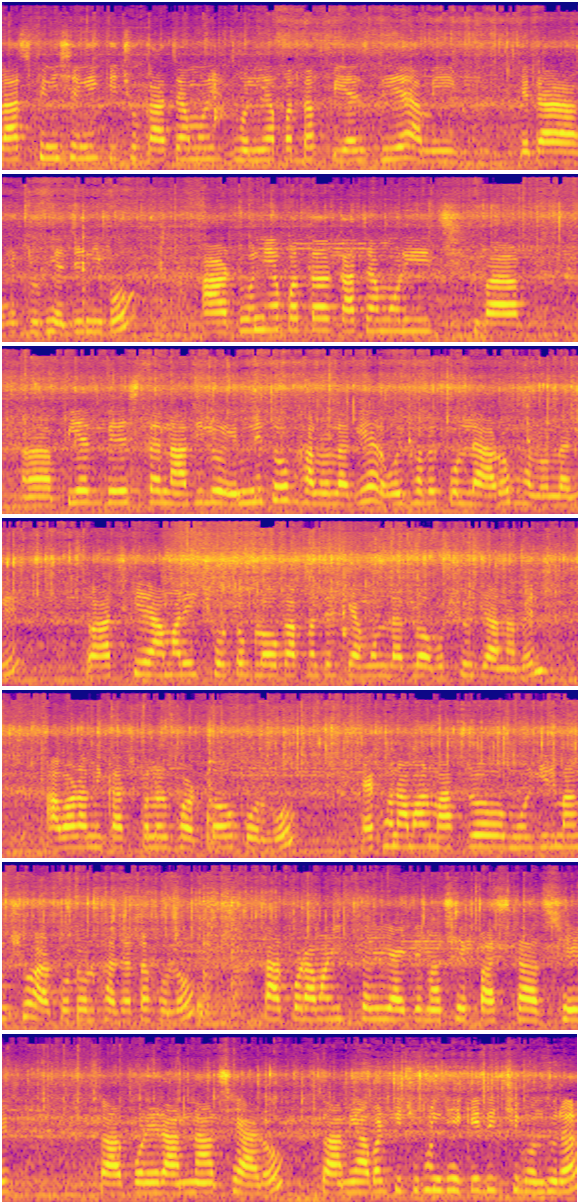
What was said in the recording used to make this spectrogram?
লাস্ট ফিনিশিংয়ে কিছু কাঁচামরিচ, ধনিয়া পাতা, পেঁয়াজ দিয়ে আমি এটা একটু ভেজে নিব। আর ধনিয়া পাতা, কাঁচামরিচ বা পেঁয়াজ বেরেস্তা না দিলেও এমনিতেও ভালো লাগে আর ওইভাবে করলে আরও ভালো লাগে। তো আজকে আমার এই ছোট ব্লগ আপনাদের কেমন লাগল অবশ্যই জানাবেন। আবার আমি কাঁচকলার ভর্তাও করব। এখন আমার মাত্র মুরগির মাংস আর পটল ভাজাটা হলো। তারপর আমার ইফতারির আইটেম আছে, পাস্তা আছে, তারপরে রান্না আছে আরও। তো আমি আবার কিছুক্ষণ ঢেকে দিচ্ছি বন্ধুরা।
